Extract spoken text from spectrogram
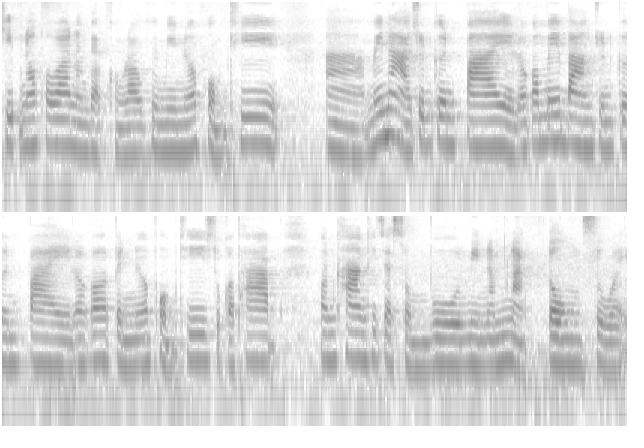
คลิปเนาะเพราะว่านางแบบของเราคือมีเนื้อผมที่ไม่หนาจนเกินไป แล้วก็ไม่บางจนเกินไป แล้วก็เป็นเนื้อผมที่สุขภาพค่อนข้างที่จะสมบูรณ์ มีน้ำหนักตรงสวย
